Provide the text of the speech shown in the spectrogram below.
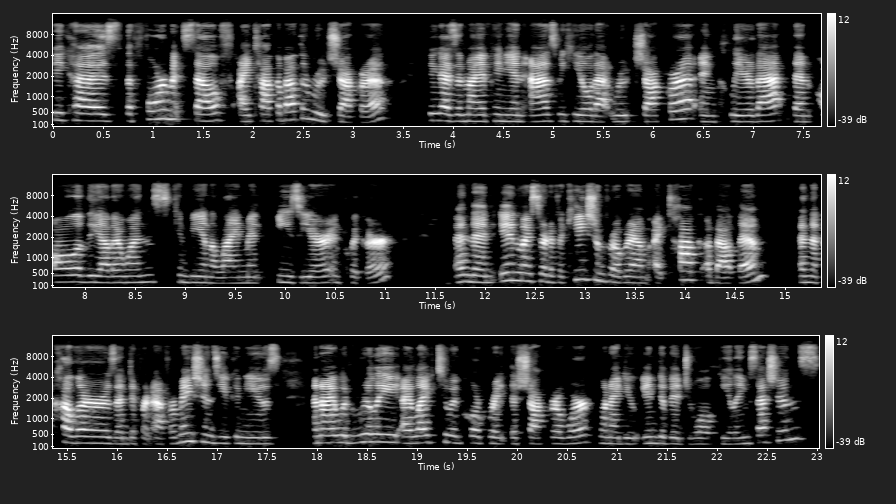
because the form itself, I talk about the root chakra because in my opinion, as we heal that root chakra and clear that, then all of the other ones can be in alignment easier and quicker. And then in my certification program, I talk about them and the colors and different affirmations you can use. And I would really, I like to incorporate the chakra work when I do individual healing sessions.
